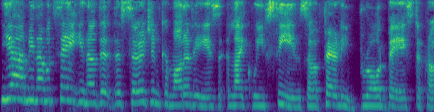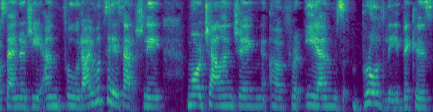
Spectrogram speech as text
Yeah, I mean, I would say, you know, the, the surge in commodities, like we've seen, so fairly broad based across energy and food, I would say is actually more challenging uh, for EMs broadly because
